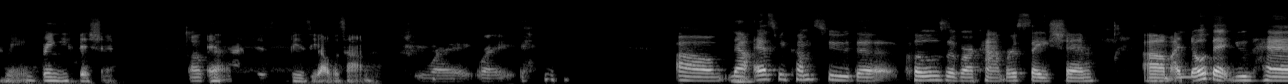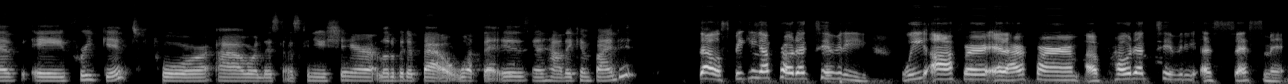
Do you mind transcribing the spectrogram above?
to me, being efficient. Okay. And not just busy all the time. Right, right. um, now, mm-hmm. as we come to the close of our conversation, um, I know that you have a free gift for our listeners. Can you share a little bit about what that is and how they can find it? So, speaking of productivity, we offer at our firm a productivity assessment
